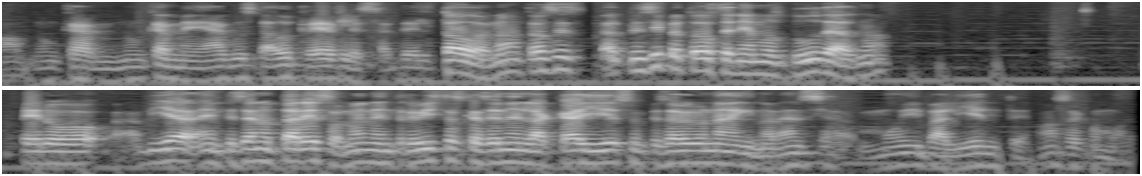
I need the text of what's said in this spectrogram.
no nunca nunca me ha gustado creerles del todo, ¿no? Entonces, al principio todos teníamos dudas, ¿no? Pero había empecé a notar eso, ¿no? En entrevistas que hacían en la calle, eso empecé a ver una ignorancia muy valiente, ¿no? O sea, como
